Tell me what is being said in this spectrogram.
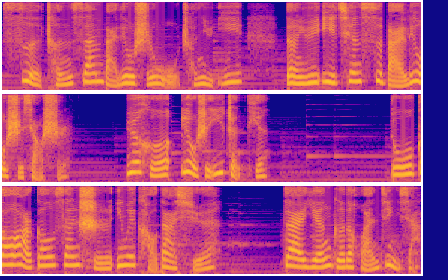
四乘三百六十五乘以一，等于一千四百六十小时，约合六十一整天。读高二、高三时，因为考大学，在严格的环境下，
